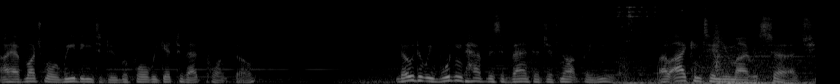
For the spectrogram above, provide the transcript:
I have much more reading to do before we get to that point, though. Know that we wouldn't have this advantage if not for you. While I continue my research,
